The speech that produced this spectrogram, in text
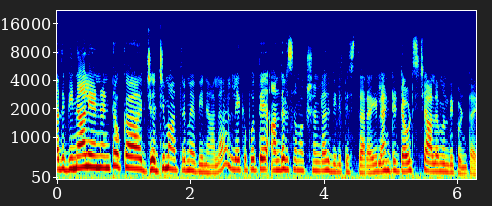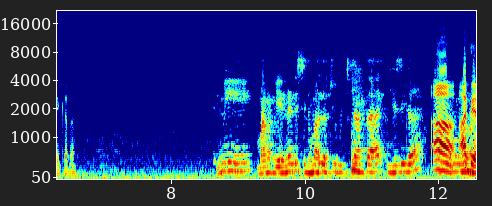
అది వినాలి అని అంటే ఒక జడ్జి మాత్రమే వినాలా? లేకపోతే అందరి సమక్షంలో అది వినిపిస్తారా? ఇలాంటి డౌట్స్ చాలా మందికి ఉంటాయి కదా. మనం ఏంటంటే సినిమాల్లో చూపించినంత ఈజీగా అదే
